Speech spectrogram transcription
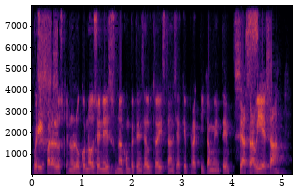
pues para los que no lo conocen es una competencia de ultradistancia que prácticamente se atraviesa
